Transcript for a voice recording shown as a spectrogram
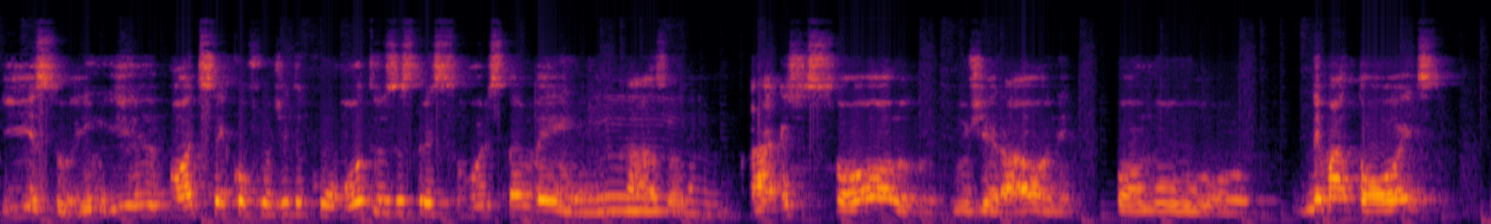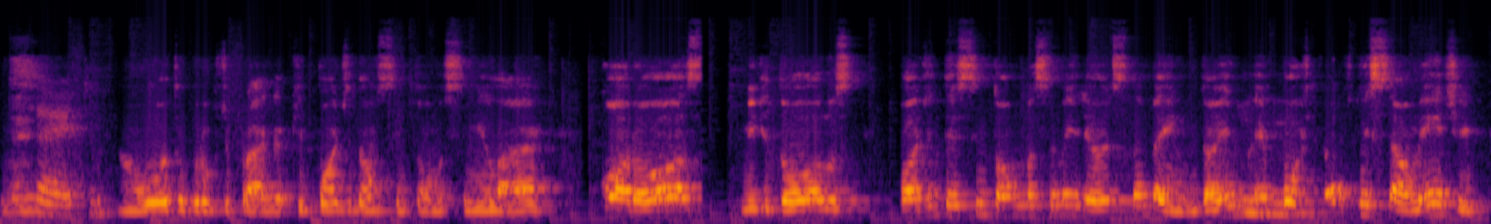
Isso, e, e pode ser confundido com outros estressores também, no Hum. caso, pragas de solo, no geral, né? Como nematóides, né? Certo. um outro grupo de praga que pode dar um sintoma similar. Corós, migdolos, podem ter sintomas semelhantes também. Então é, é Uhum. importante inicialmente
